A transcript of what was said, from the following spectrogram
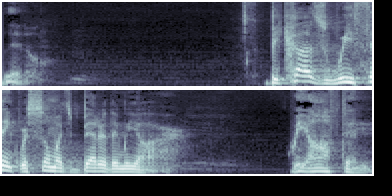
little. Because we think we're so much better than we are, we often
